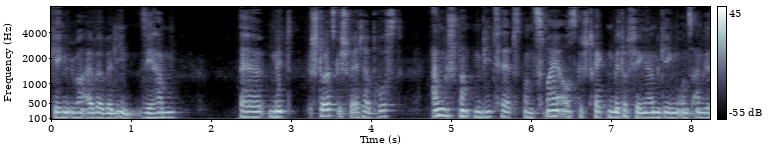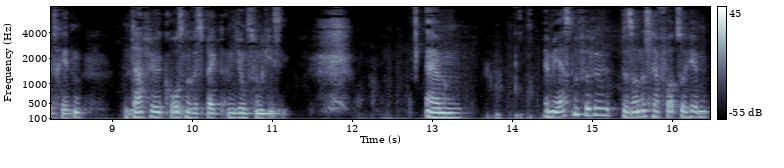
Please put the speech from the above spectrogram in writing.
gegenüber Alba Berlin. Sie haben äh, mit stolz geschwellter Brust angespannten Bizeps und zwei ausgestreckten Mittelfingern gegen uns angetreten. Und dafür großen Respekt an die Jungs von Gießen. Ähm, Im ersten Viertel besonders hervorzuheben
